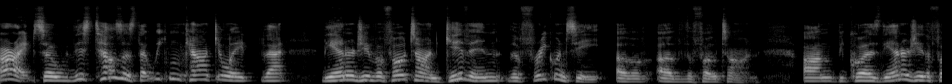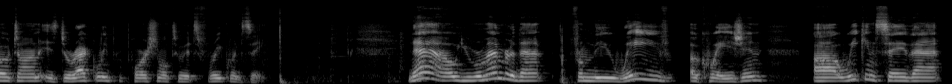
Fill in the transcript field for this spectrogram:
All right, so this tells us that we can calculate that the energy of a photon given the frequency of, of the photon um, because the energy of the photon is directly proportional to its frequency. Now, you remember that from the wave equation, uh, we can say that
